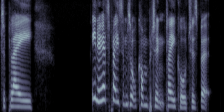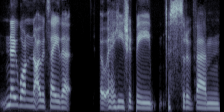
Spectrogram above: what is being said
to play you know, he had to play some sort of competent clay quarters, but no one I would say that he should be sort of um,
